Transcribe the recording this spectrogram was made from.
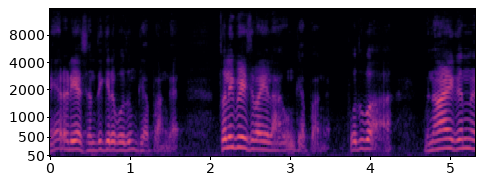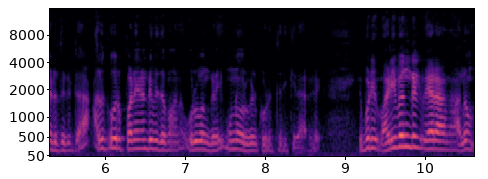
நேரடியாக சந்திக்கிற போதும் கேட்பாங்க. தொலைபேசி வாயிலாகவும் கேட்பாங்க. பொதுவாக விநாயகர்னு எடுத்துக்கிட்டால் அதுக்கு ஒரு பன்னிரெண்டு விதமான உருவங்களை முன்னோர்கள் கொடுத்திருக்கிறார்கள். இப்படி வடிவங்கள் வேறானாலும்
